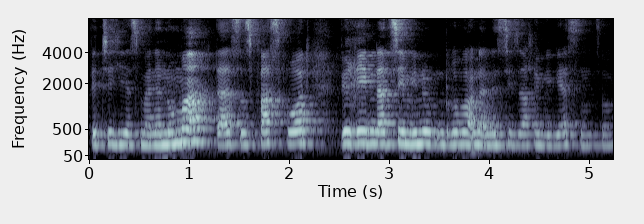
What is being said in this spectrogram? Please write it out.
bitte, hier ist meine Nummer, da ist das Passwort, wir reden da 10 Minuten drüber und dann ist die Sache gegessen. So.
